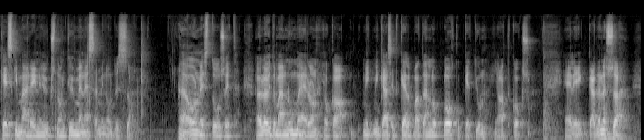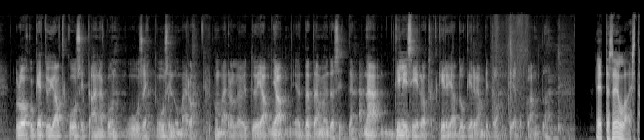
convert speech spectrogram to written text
keskimäärin yksi noin kymmenessä minuutissa onnistuu sit löytämään numeron, joka, mikä sitten kelpaa tämän lohkoketjun jatkoksi. Eli käytännössä lohkoketju jatkuu sitten aina kun uusi, uusi numero, numero löytyy. Ja, ja, ja tätä myötä sitten nämä tilisiirrot kirjautuu kirjanpito tietokantaan. Että sellaista.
